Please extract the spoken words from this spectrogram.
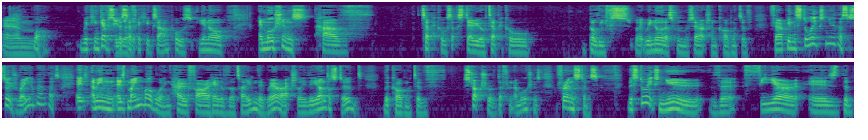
Um, well, we can give specific examples. You know, emotions have typical, stereotypical beliefs. Like we know this from research and cognitive therapy, and the Stoics knew this. The Stoics write about this. It's, I mean, it's mind-boggling how far ahead of their time they were. Actually, they understood the cognitive structure of different emotions. For instance, the Stoics knew that fear is the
